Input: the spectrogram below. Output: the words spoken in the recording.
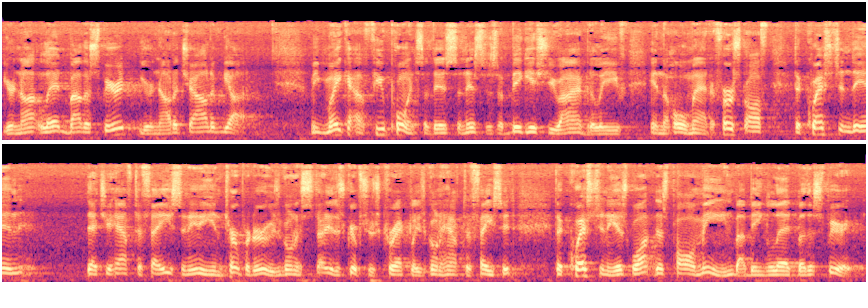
You're not led by the Spirit, you're not a child of God. We make a few points of this, and this is a big issue, I believe, in the whole matter. First off, the question then that you have to face, and any interpreter who's going to study the Scriptures correctly is going to have to face it. The question is, what does Paul mean by being led by the Spirit?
